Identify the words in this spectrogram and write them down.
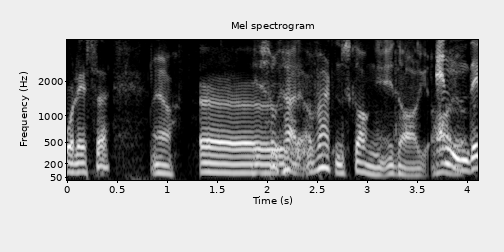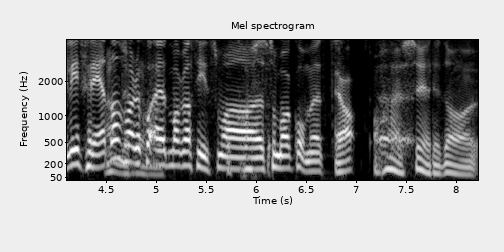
å lese. Ja. Uh, Vi så her Verdens Gang i dag. har Endelig fredag har det et magasin som har, som har kommet. ja, Og her ser jeg da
